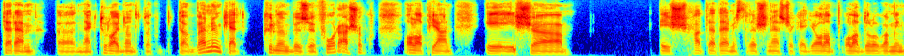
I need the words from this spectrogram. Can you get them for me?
teremnek tulajdonítottak bennünket, különböző források alapján, és és hát természetesen ez csak egy alap, alap dolog, amin,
